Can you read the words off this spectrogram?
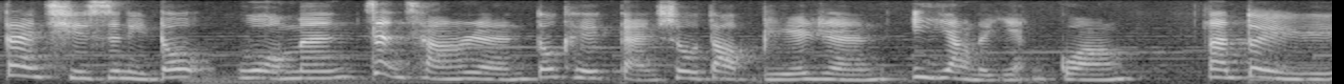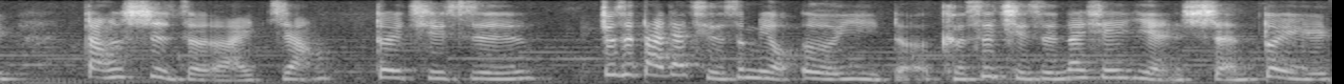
但其实你都，我们正常人都可以感受到别人异样的眼光。那对于当事者来讲，对，其实。就是大家其实是没有恶意的，可是其实那些眼神对于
